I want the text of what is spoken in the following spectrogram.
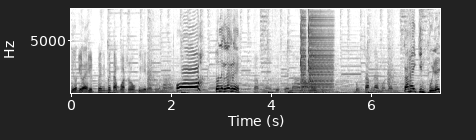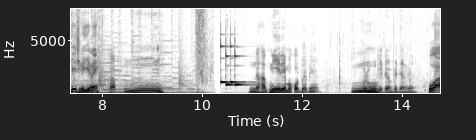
หยดด้วยหยุดไม่ไม่ต่ำกว่าสองปีเลยดูหน้าโอ้ต้นเล็กๆเลยครับนี่หยุดเลยหน้าหน้านี่เบิกซ้ำได้หมดเลยนะก็ให้กินปุ๋ยได้เฉยๆใช่ไหมครับ อืมนี่ นะครับ นี่เนี่ยมากดแบบนี้อืพอเรามกรีดแล้วมันเป็นอย่างนี้เพราะว่า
